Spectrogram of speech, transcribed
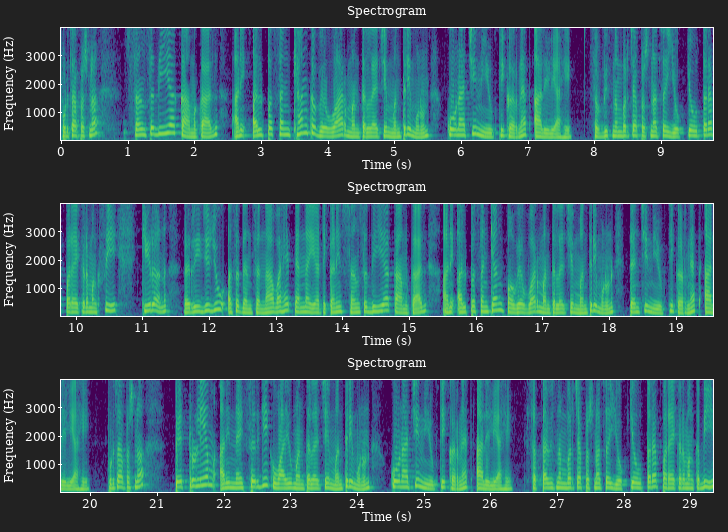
पुढचा प्रश्न संसदीय कामकाज आणि अल्पसंख्याक व्यवहार मंत्रालयाचे मंत्री म्हणून कोणाची नियुक्ती करण्यात आलेली आहे? सव्वीस नंबरच्या प्रश्नाचं योग्य उत्तर आहे. पर्याय क्रमांक सी किरण रिजिजू असं त्यांचं नाव आहे. त्यांना या ठिकाणी संसदीय कामकाज आणि अल्पसंख्याक व्यवहार मंत्रालयाचे मंत्री म्हणून त्यांची नियुक्ती करण्यात आलेली आहे. पुढचा प्रश्न पेट्रोलियम आणि नैसर्गिक वायू मंत्रालयाचे मंत्री म्हणून कोणाची नियुक्ती करण्यात आलेली आहे? सत्तावीस नंबरच्या प्रश्नाचं योग्य उत्तर आहे. पर्याय क्रमांक बी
